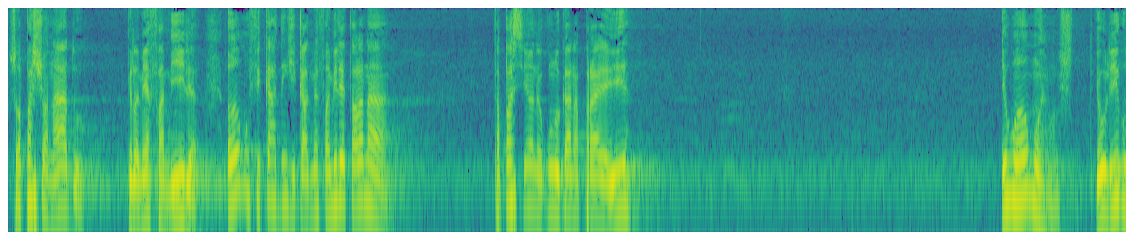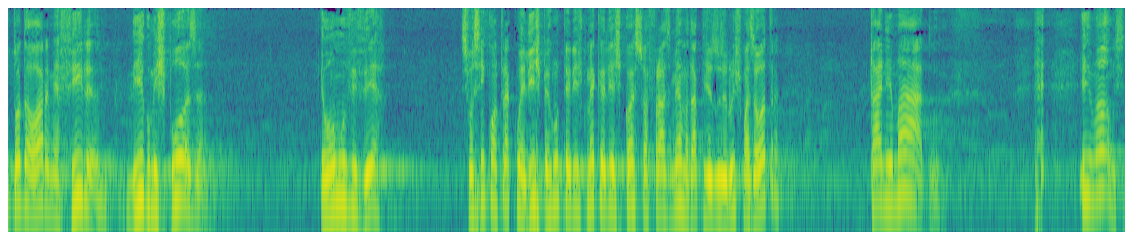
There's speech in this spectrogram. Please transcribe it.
Sou apaixonado pela minha família. Amo ficar dentro de casa. Minha família está lá na. Está passeando em algum lugar na praia aí. Eu amo, irmãos. Eu ligo toda hora, minha filha, ligo, minha esposa. Eu amo viver. Se você encontrar com Elias, pergunta a Elias, como é que Elias, qual é a sua frase mesmo? Andar com Jesus e luz, mas a outra? Está animado. Irmãos,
